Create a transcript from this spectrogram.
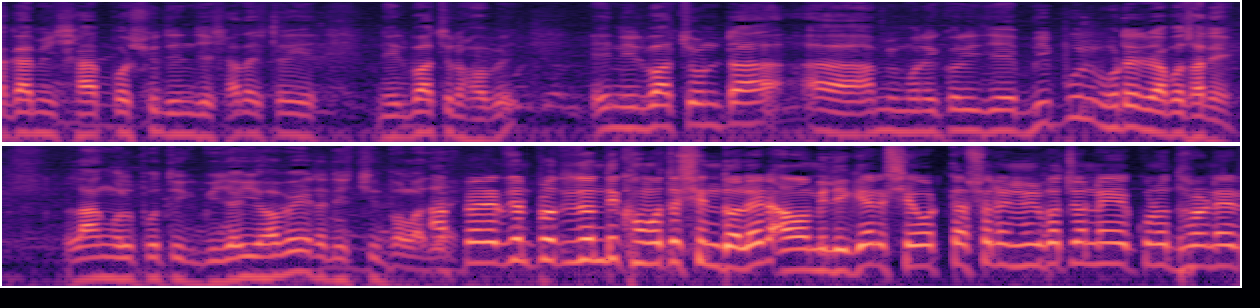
আগামী পরশু দিন যে সাতাশ তারিখে নির্বাচন হবে এই নির্বাচনটা আমি মনে করি যে বিপুল ভোটের ব্যবধানে লাঙ্গল প্রতীক বিজয়ী হবে এটা নিশ্চিত বলা যায়। আপনার একজন প্রতিদ্বন্দ্বী ক্ষমতাসীন দলের আওয়ামী লীগের সে অর্থে আসলে নির্বাচনে কোনো ধরনের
